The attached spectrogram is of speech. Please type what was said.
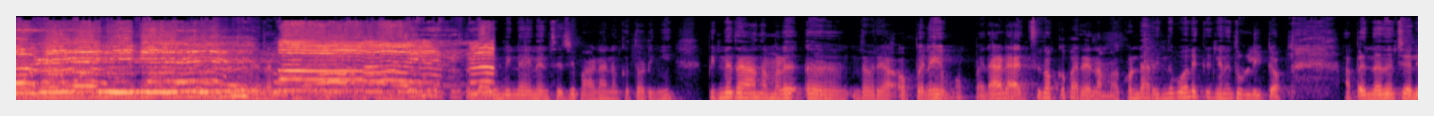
നല്ലൊരു എല്ലാവരും പിന്നെ അതിനനുസരിച്ച് പാടാനൊക്കെ തുടങ്ങി. പിന്നെ ഇതാ നമ്മൾ എന്താ പറയുക ഒപ്പനയും ഒപ്പന ഡാൻസ് എന്നൊക്കെ പറയാം. നമ്മളെ കൊണ്ട് അറിയുന്ന പോലെയൊക്കെ ഇങ്ങനെ തുള്ളിട്ടോ. അപ്പോൾ എന്താണെന്ന് വെച്ചാൽ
